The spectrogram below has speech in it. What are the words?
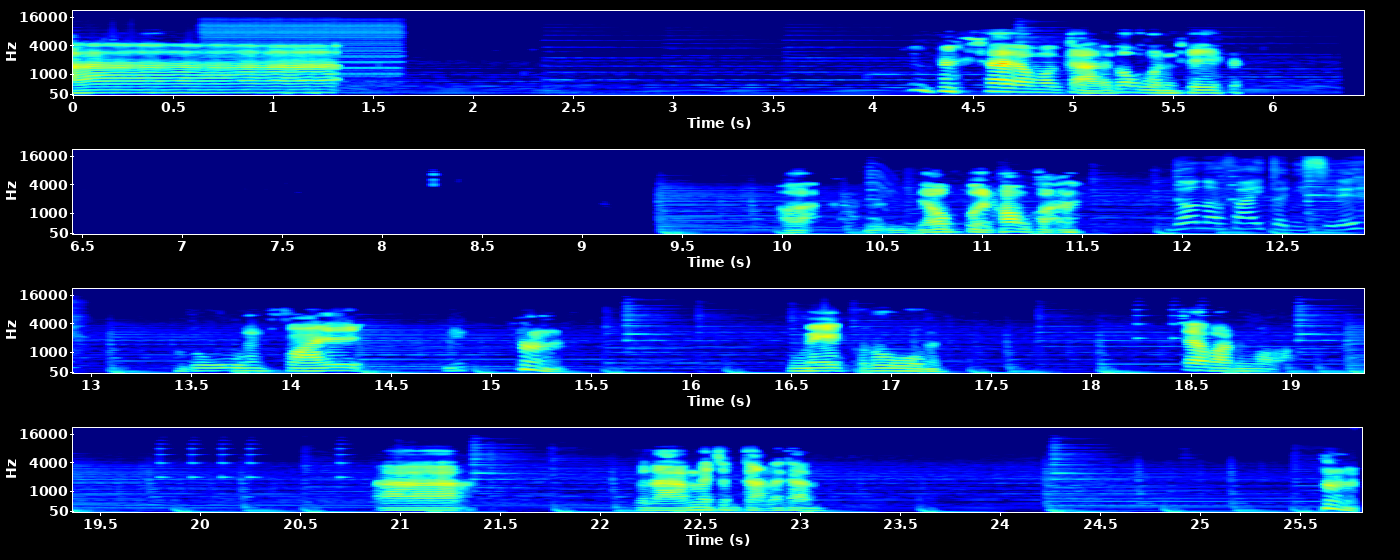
อ่าใช่อวกาศแล้วก็วนทีเอาล่ะเดี๋ยวเปิดห้องก่อน どのファイトにする รูมไฟเมกรูมแจ้วันเหมาะอ่า เวลาไม่จำกัดแล้วกันอืม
